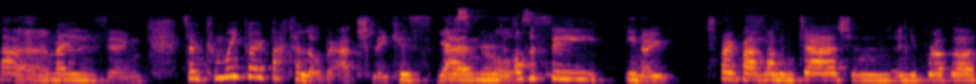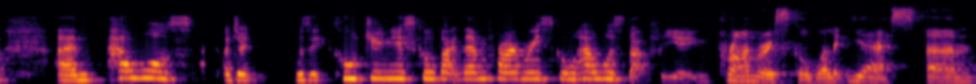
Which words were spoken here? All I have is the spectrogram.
That's um, amazing. So can we go back a little bit actually? Because yes, um, obviously, you know, spoke about mum and dad and, and your brother. Um, how was I don't was it called junior school back then? Primary school? How was that for you? Primary school. Well, it, yes. Um,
